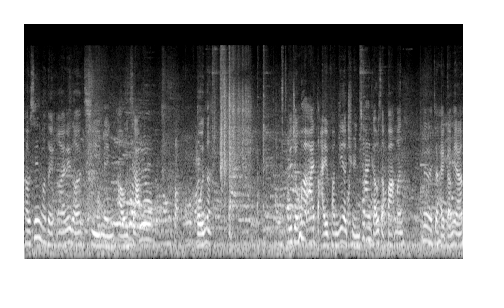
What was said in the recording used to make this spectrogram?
頭先我哋嗌呢個慈名牛雜盤啊，你仲可以嗌大份啲嘅，全餐九十八蚊。呢個就係咁樣，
